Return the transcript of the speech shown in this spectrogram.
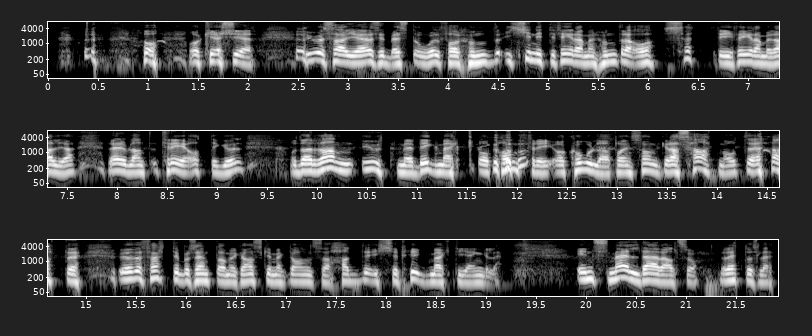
og, og hva skjer? USA gjør sitt beste OL for 100, ikke 94, men 174 medaljer. Deriblant 83 gull. Og det rann ut med Big Mac og pommes frites og cola på en sånn grassat måte at eh, over 40 av amerikanske McDonald'ser hadde ikke Big Mac tilgjengelig. En smell der, altså. Rett og slett.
